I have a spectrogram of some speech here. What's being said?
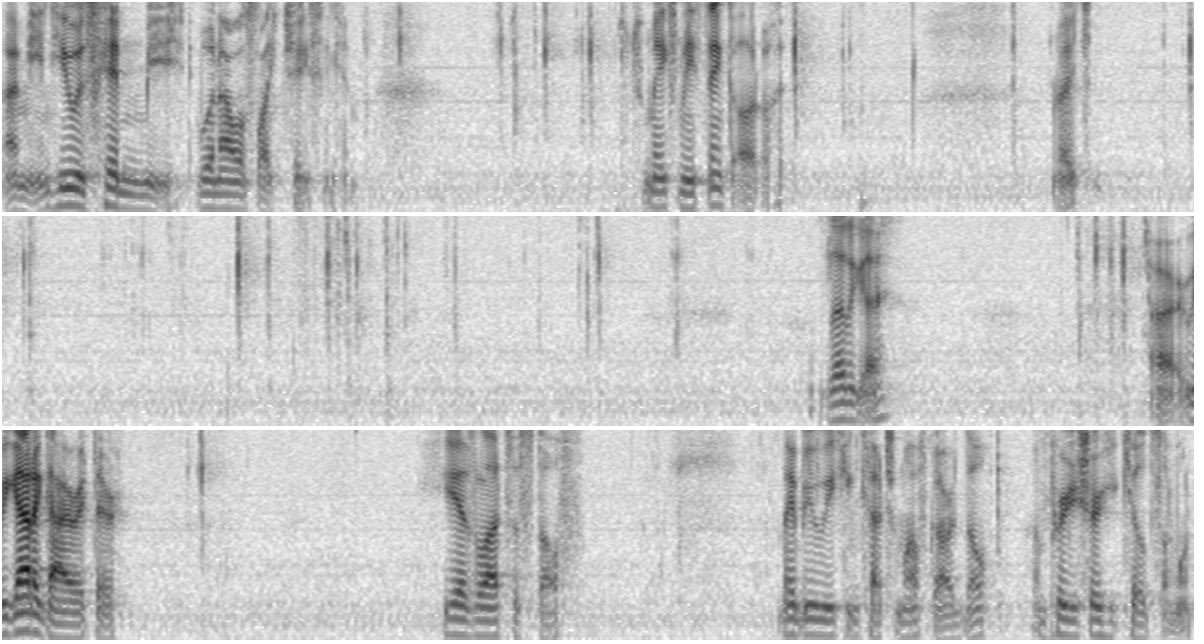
I mean, he was hitting me when I was like chasing him. Which makes me think auto hit. Right? Is that a guy? Alright, we got a guy right there. He has lots of stuff. Maybe we can catch him off guard, though. I'm pretty sure he killed someone.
